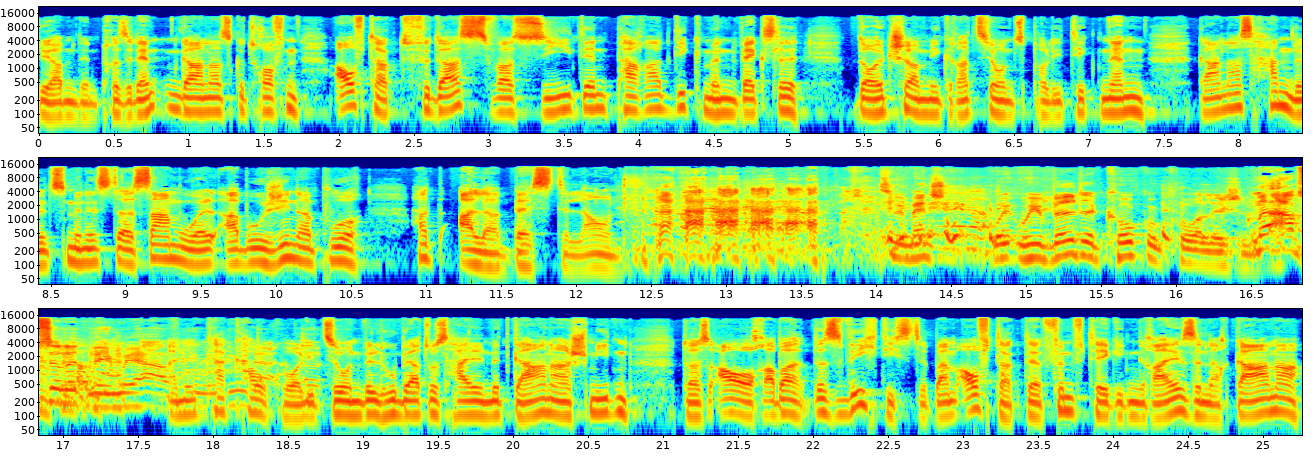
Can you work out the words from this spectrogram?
Sie haben den Präsidenten Ghanas getroffen, Auftakt für das, was sie den Paradigmenwechsel deutscher Migrationspolitik nennen. Ghanas Handelsminister Samuel Abu Jinapur hat allerbeste Laune. Eine Kakaokoalition will Hubertus Heil mit Ghana schmieden. Das auch. Aber das Wichtigste beim Auftakt der fünftägigen Reise nach Ghana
